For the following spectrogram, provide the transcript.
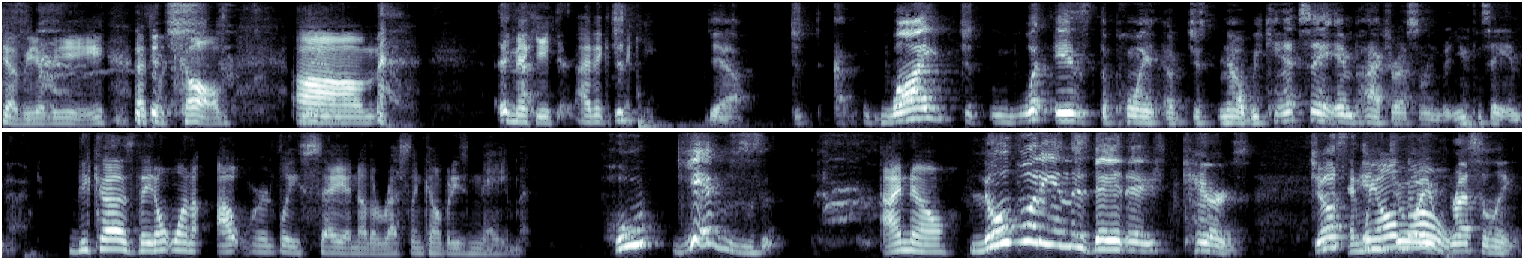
WWE. That's what it's called. Yeah. Um, Mickie. I think it's Just- Mickie. Yeah. Just why? Just what is the point of just no? We can't say Impact Wrestling, but you can say Impact. Because they don't want to outwardly say another wrestling company's name. Who gives? I know. Nobody in this day and age cares. Just And we all know. wrestling.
